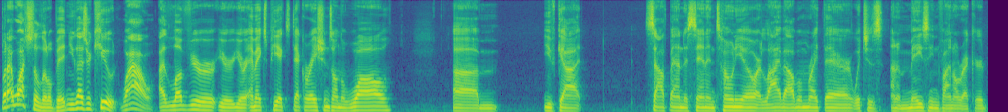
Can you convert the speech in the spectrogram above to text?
but I watched a little bit, and you guys are cute. Wow, I love your your your MXPX decorations on the wall. Um, you've got Southbound to San Antonio, our live album right there, which is an amazing vinyl record.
